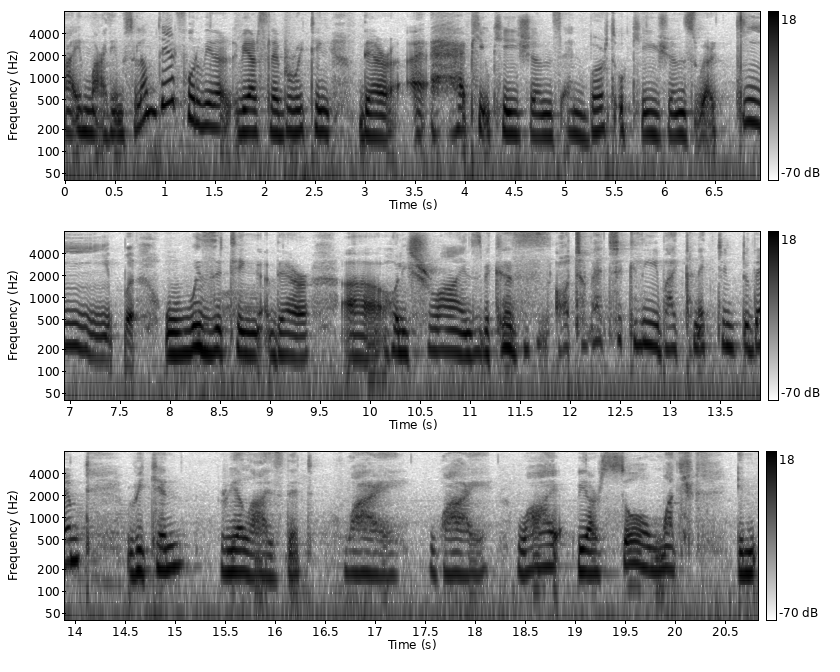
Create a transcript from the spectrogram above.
Aimma salam. Therefore, we are, we are celebrating their uh, happy occasions and birth occasions. We are keep visiting their uh, holy shrines because automatically by connecting to them, we can realize that why, why, why we are so much in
